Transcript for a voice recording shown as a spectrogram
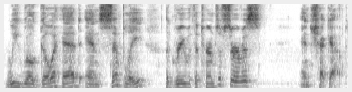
We will go ahead and simply agree with the terms of service and check out.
